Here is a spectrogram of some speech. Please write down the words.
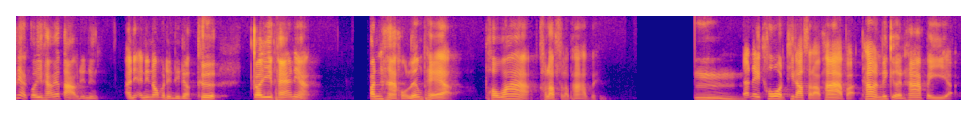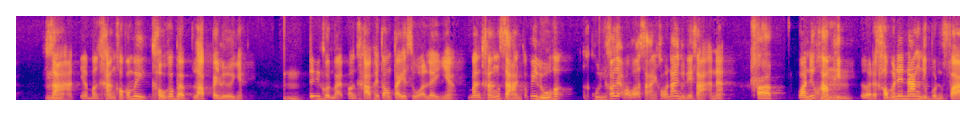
เนี่ยกรณีแพ้ก็ต่างนิดนึงอันนี้อันนี้นอกประเด็นนิดเดียวคือกรณีแพ้เนี่ย ปัญหาของเรื่องแพ้อะเพราะว่าเขารับสารภาพเว้ย อืม และในโทษที่รับสารภาพอะถ้ามันไม่เกินห้าปีอะอืมศาลเนี่ยบางครั้งเขาก็ไม่เขาก็แบบรับไปเลยไงอืมไม่มีกฎหมายบังคับให้ต้องไต่สวนอะไรเงี้ยบางครั้งศาลก็ไม่รู้เพราะคุณเข้าใจแบบว่าศาลเขานั่งอยู่ในศาลน่ะ ครับ วันที่ความผิดอืมเกิดอะเขาไม่ได้นั่งอยู่บนฟ้า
